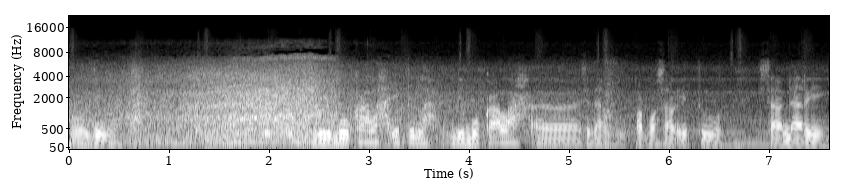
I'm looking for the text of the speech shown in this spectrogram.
pengujinya dibukalah itulah dibukalah uh, sidang proposal itu secara daring.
